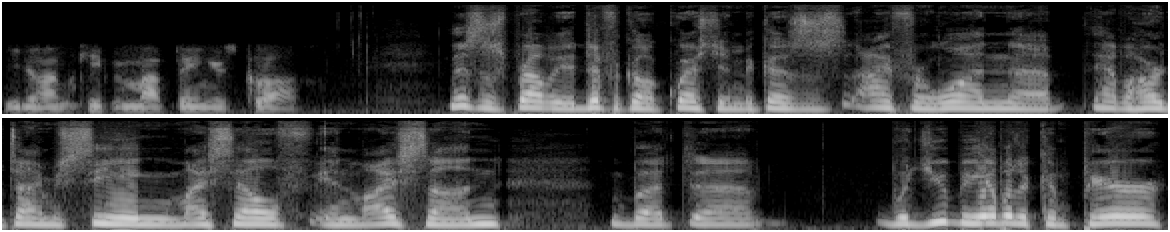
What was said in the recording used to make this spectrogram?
you know I'm keeping my fingers crossed. This is probably a difficult question because I, for one, uh, have a hard time seeing myself in my son. But uh, would you be able to compare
